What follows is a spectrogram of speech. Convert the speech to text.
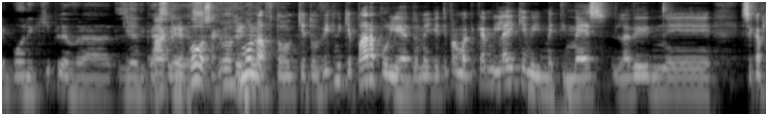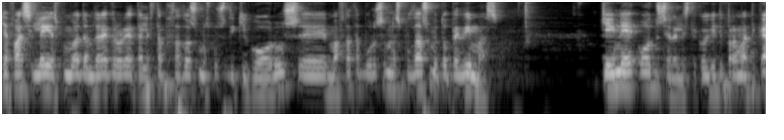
εμπορική πλευρά της διαδικασίας. Ακριβώς, ακριβώς. Όχι μόνο αυτό και το δείχνει και πάρα πολύ έντονα γιατί πραγματικά μιλάει και με τιμές. Δηλαδή, ε, σε κάποια φάση λέει, ας πούμε, ο Adam Driver, ωραία, τα λεφτά που θα δώσουμε στους δικηγόρους, ε, με αυτά θα μπορούσαμε να σπουδάσουμε το παιδί μας. Και είναι όντως ρεαλιστικό γιατί πραγματικά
